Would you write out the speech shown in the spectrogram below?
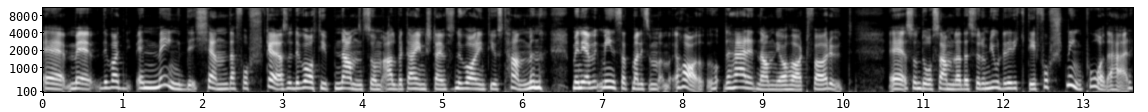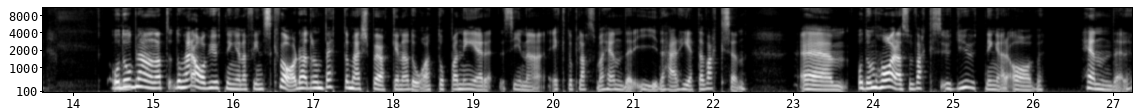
eh, med, det var en mängd kända forskare, alltså det var typ namn som Albert Einstein, fast nu var det inte just han, men, men jag minns att man liksom, jaha, det här är ett namn jag har hört förut, eh, som då samlades, för de gjorde riktig forskning på det här. Och då bland annat, de här avgjutningarna finns kvar, då hade de bett de här spökena då att doppa ner sina ektoplasmahänder i det här heta vaxen. Ehm, och de har alltså vaxutgjutningar av händer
